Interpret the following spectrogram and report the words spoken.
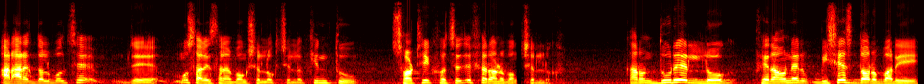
আর আরেক দল বলছে যে, মুসা আলি ইসলামের বংশের লোক ছিল। কিন্তু সঠিক হচ্ছে যে, ফেরাউনের বংশের লোক। কারণ দূরের লোক, ফেরাউনের বিশেষ দরবারে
